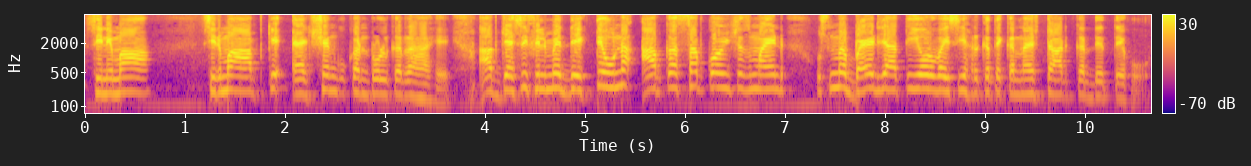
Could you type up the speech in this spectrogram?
सिनेमा सिनेमा आपके एक्शन को कंट्रोल कर रहा है। आप जैसी फ़िल्में देखते हो ना, आपका सब कॉन्शियस माइंड उसमें बैठ जाती है और वैसी हरकतें करना स्टार्ट कर देते हो।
